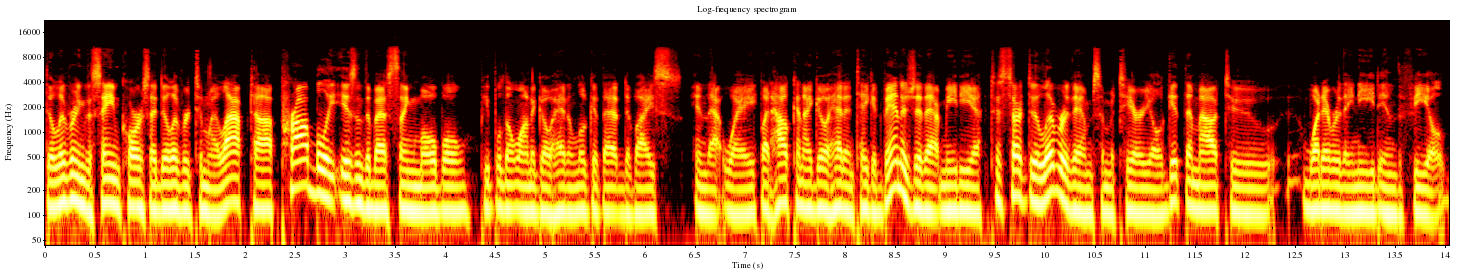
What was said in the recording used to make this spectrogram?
delivering the same course I delivered to my laptop probably isn't the best thing mobile. People don't want to go ahead and look at that device in that way. But how can I go ahead and take advantage of that media to start to deliver them some material, get them out to whatever they need in the field?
